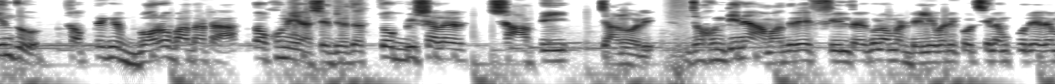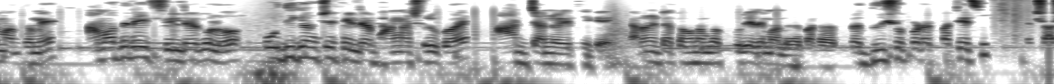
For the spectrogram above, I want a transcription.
কিন্তু সব থেকে বড় বাধাটা তখনই আসে দুই হাজার চব্বিশ সালের সাতই জানুয়ারি। যখন কিনা আমাদের এই ফিল্টারগুলো আমরা ডেলিভারি করছিলাম কুরিয়ারের মাধ্যমে, আমাদের এই ফিল্টারগুলো অধিকাংশ ফিল্টার ভাঙা শুরু করে আট জানুয়ারি থেকে। কারণ এটা তখন আমরা কুরিয়ারের মাধ্যমে পাঠাবো প্রায় দুইশো প্রোডাক্ট পাঠিয়েছি, একশো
